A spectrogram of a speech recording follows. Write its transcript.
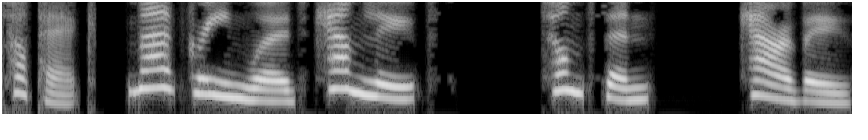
Topic: Matt Greenwood, Kamloops, Thompson, Cariboo.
